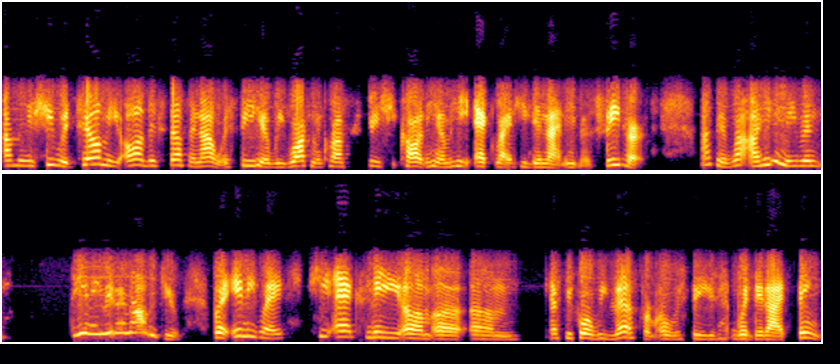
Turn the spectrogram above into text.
I mean, she would tell me all this stuff, and I would see her. We walking across the street. She called him. He act like he did not even see her. I said, "Well, he didn't even he didn't even acknowledge you." But anyway, he asked me um uh um just before we left from overseas, what did I think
